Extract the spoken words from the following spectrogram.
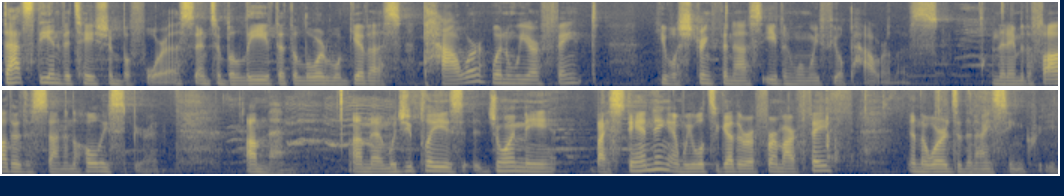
That's the invitation before us, and to believe that the Lord will give us power when we are faint he will strengthen us even when we feel powerless. In the name of the Father, the Son, and the Holy Spirit. Amen. Amen. Would you please join me by standing and we will together affirm our faith in the words of the Nicene Creed.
